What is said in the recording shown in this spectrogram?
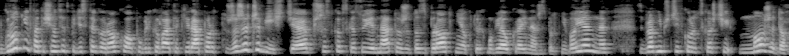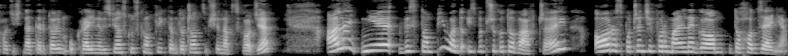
W grudniu 2020 roku opublikowała taki raport, że rzeczywiście wszystko wskazuje na to, że do zbrodni, o których mówiła Ukraina, że zbrodni wojennych, zbrodni przeciwko ludzkości może dochodzić na terytorium Ukrainy w związku z konfliktem toczącym się na wschodzie, ale nie wystąpiła do Izby Przygotowawczej o rozpoczęcie formalnego dochodzenia.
